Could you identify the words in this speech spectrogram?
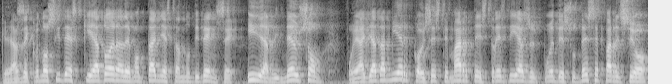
que la reconocida esquiadora de montaña estadounidense Hilary Nelson fue hallada miércoles este martes, tres días después de su desaparición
